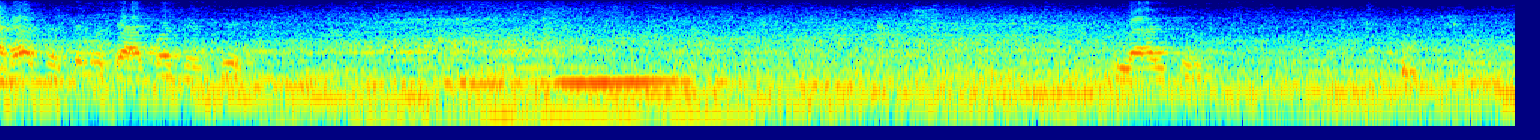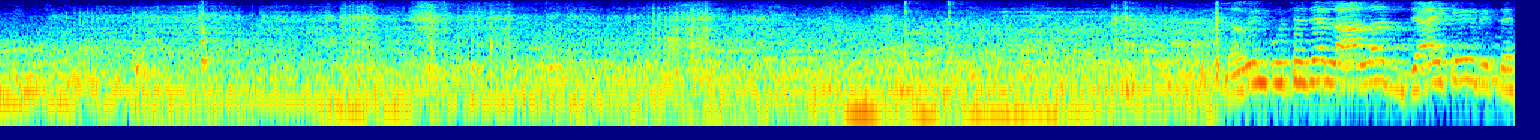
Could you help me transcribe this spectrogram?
આખા સત્સંગમાં ચાર પાંચ જણ છે. લાલ તો નવીન પૂછે છે લાલચ જાય કેવી રીતે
